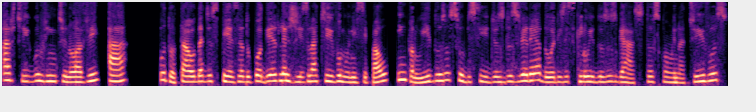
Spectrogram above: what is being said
Artigo 29, a. O total da despesa do Poder Legislativo Municipal, incluídos os subsídios dos vereadores excluídos os gastos com inativos,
